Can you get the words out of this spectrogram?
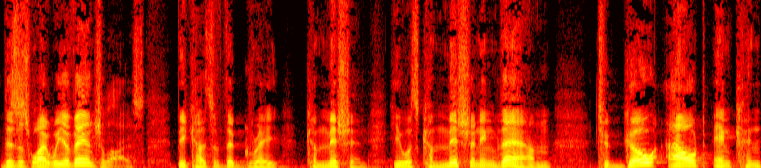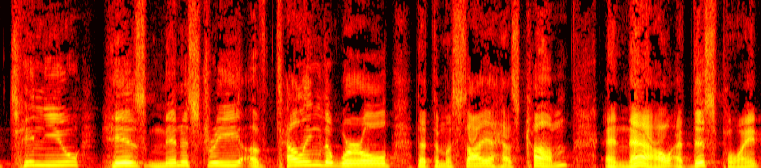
This is why we evangelize, because of the Great Commission. He was commissioning them to go out and continue his ministry of telling the world that the Messiah has come, and now, at this point,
